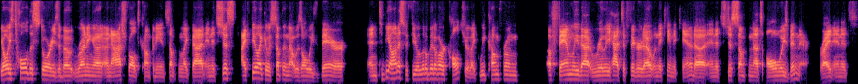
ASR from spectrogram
he always told us stories about running a, an asphalt company and something like that. And it's just, I feel like it was something that was always there and to be honest with you, a little bit of our culture. Like we come from a family that really had to figure it out when they came to Canada, and it's just something that's always been there, right? And it's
